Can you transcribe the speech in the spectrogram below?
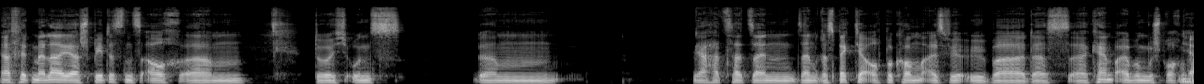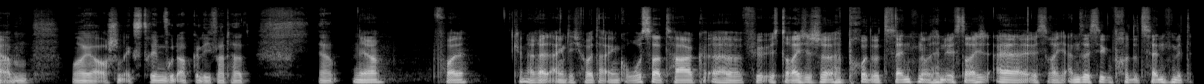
Ja, Fit Meller ja spätestens auch ähm, durch uns ähm, ja, hat, hat seinen, seinen Respekt ja auch bekommen, als wir über das äh, Camp-Album gesprochen ja. haben, wo er ja auch schon extrem gut abgeliefert hat. Ja. Ja, voll generell eigentlich heute ein großer Tag äh, für österreichische Produzenten oder in Österreich, äh, Österreich ansässige Produzenten mit,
